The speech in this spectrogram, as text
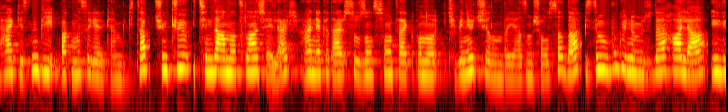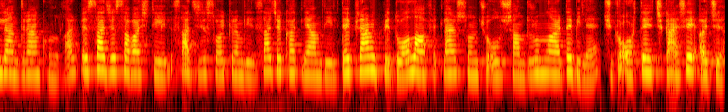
herkesin bir bakması gereken bir kitap. Çünkü içinde anlatılan şeyler her ne kadar Susan Sontag bunu 2003 yılında yazmış olsa da bizim bugünümüzde hala ilgilendiren konular ve sadece savaş değil, sadece soykırım değil, sadece katliam değil, deprem gibi doğal afetler sonucu oluşan durumlarda bile çünkü ortaya çıkan şey acı,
